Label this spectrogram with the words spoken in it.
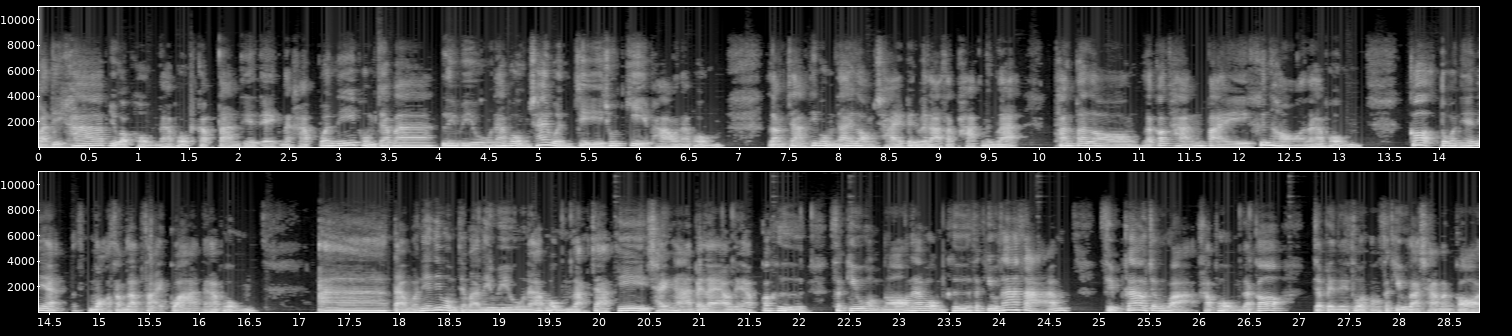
วัสดีครับ อยู่กับผมนะครับผมกับตัน TX นะครับ วันนี้ผมจะมารีวิวนะผมใช่เหวินจีชุดกี่เผานะผม หลังจากที่ผมได้ลองใช้เป็นเวลาสักพักหนึ่งแล้วทั้งประลองแล้วก็ทั้งไปขึ้นหอนะครับผม ก็ตัวนี้เนี่ยเหมาะสำหรับสายกวาดนะครับผมอ่าแต่วันนี้ที่ผมจะมารีวิวนะครับผมหลังจากที่ใช้งานไปแล้วเนี่ยครับก็คือสกิลของน้องนะครับผมคือสกิลท่าสามสิบเก้าจังหวะครับผมแล้วก็ จะเป็นในส่วนของสกิลราชามังกร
